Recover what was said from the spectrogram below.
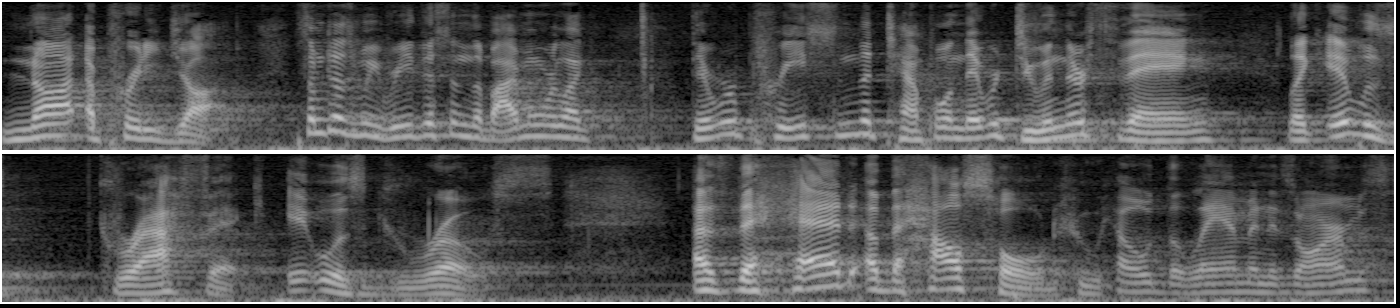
Not a pretty job. Sometimes we read this in the Bible and we're like, there were priests in the temple and they were doing their thing. Like it was graphic, it was gross. As the head of the household who held the lamb in his arms,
